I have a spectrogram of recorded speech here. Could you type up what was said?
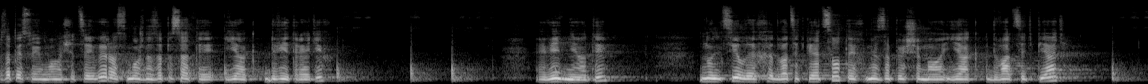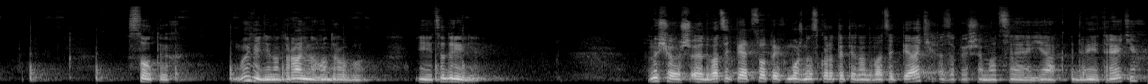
записуємо, що цей вираз можна записати як 2 третіх. Відняти 0,25 ми запишемо як 25 сотих у вигляді натурального дробу. І це дорівнює. Ну що ж, е, 25 сотих можна скоротити на 25. Запишемо це як 2 третіх.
